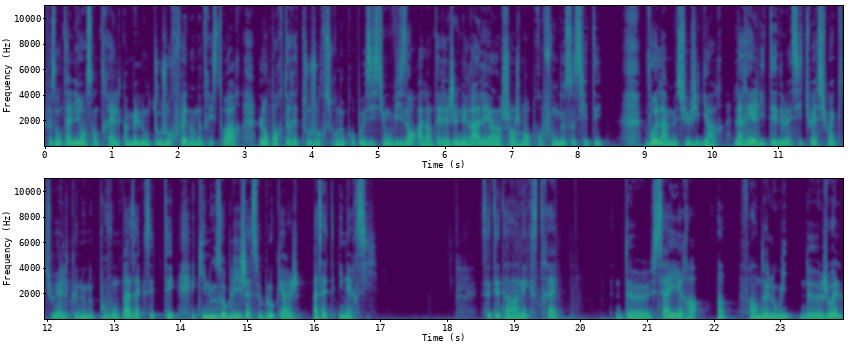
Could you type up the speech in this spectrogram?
faisant alliance entre elles comme elles l'ont toujours fait dans notre histoire, l'emporteraient toujours sur nos propositions visant à l'intérêt général et à un changement profond de société. Voilà, monsieur Gigard, la réalité de la situation actuelle que nous ne pouvons pas accepter et qui nous oblige à ce blocage, à cette inertie. C'était un extrait de Saïra 1, fin de Louis, de Joël.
